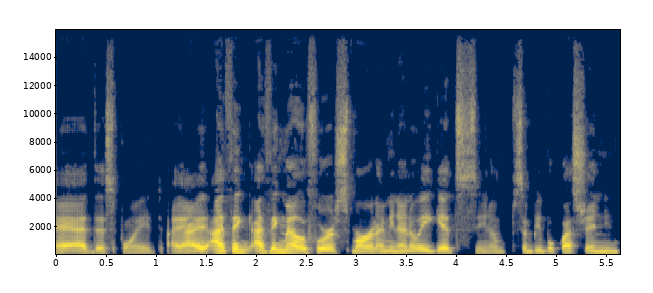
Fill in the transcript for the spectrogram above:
at this point. I, I, I think I think Matt LaFleur is smart. I mean, I know he gets you know some people question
